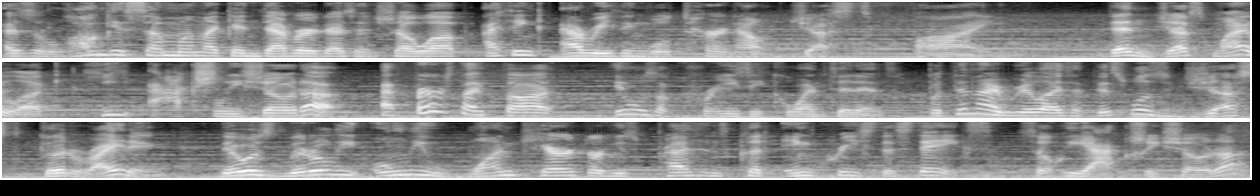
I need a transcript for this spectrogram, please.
as long as someone like Endeavor doesn't show up, I think everything will turn out just fine. Then just my luck, he actually showed up. At first I thought it was a crazy coincidence, but then I realized that this was just good writing. There was literally only one character whose presence could increase the stakes, so he actually showed up.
